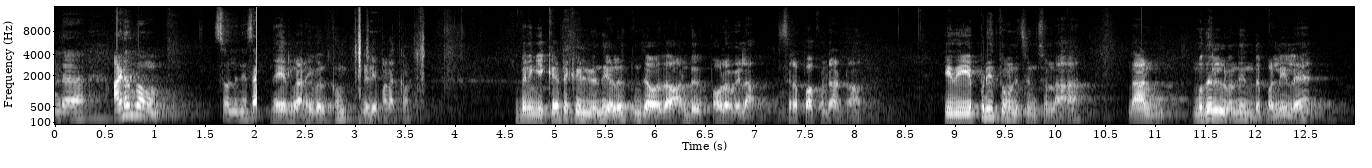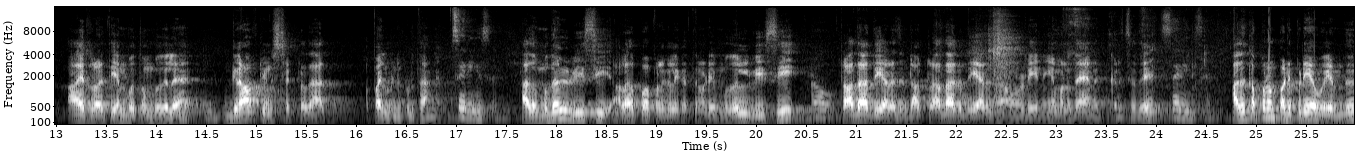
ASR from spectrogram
அந்த அனுபவம் சொல்லுங்கள் சார் நேயர்கள் அனைவருக்கும் என்னுடைய வணக்கம். இப்போ நீங்கள் கேட்ட கேள்வி வந்து எழுபத்தஞ்சாவது ஆண்டு பவள விழா சிறப்பாக கொண்டாடுறோம். இது எப்படி தோணுச்சுன்னு சொன்னால் நான் முதலில் வந்து இந்த பள்ளியில் ஆயிரத்தி தொள்ளாயிரத்தி எண்பத்தொம்போதில் கிராஃப்ட் இன்ஸ்ட்ரக்டர் தான். அப்பாயின்மெண்ட் கொடுத்தாங்க. சரிங்க சார். அது முதல் விசி அழகப்பா பல்கலைக்கழகத்தினுடைய முதல் விசி ராதா தியாரஜன் டாக்டர் ராதா தியாரஜன் அவருடைய நியமனம் தான் எனக்கு கிடைச்சது. சரிங்க சார். அதுக்கப்புறம் படிப்படியாக உயர்ந்து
